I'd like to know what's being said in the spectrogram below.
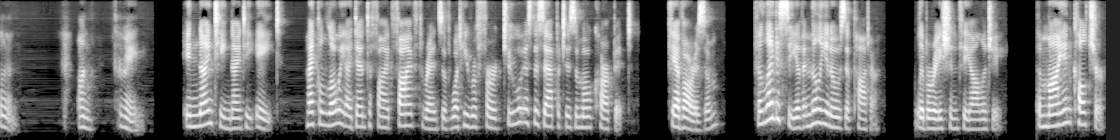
Lun on terrain. In 1998, Michael Lowy identified five threads of what he referred to as the Zapatismo carpet. Guevarism, the legacy of Emiliano Zapata, liberation theology, the Mayan culture,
